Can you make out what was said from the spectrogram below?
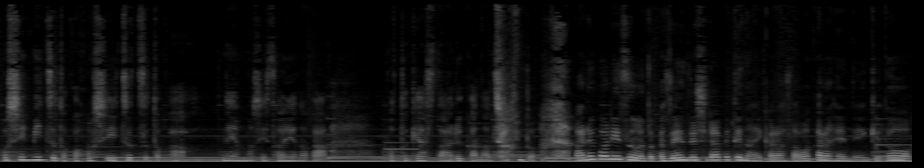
星3つとか星5つとかねもしそういうのがポッドキャストあるかな？ちょっとアルゴリズムとか全然調べてないからさ分からへんねんけど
